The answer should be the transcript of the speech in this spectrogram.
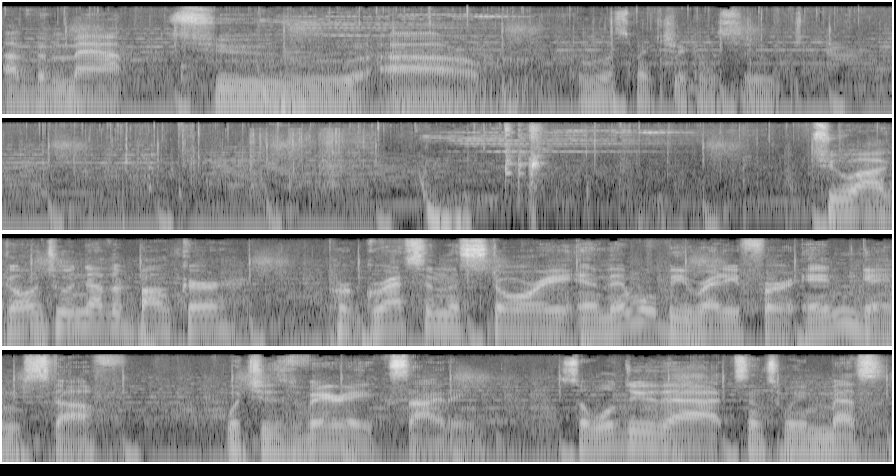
of the map to. Um, ooh, let's make chicken soup. To uh, go into another bunker, progress in the story, and then we'll be ready for endgame stuff, which is very exciting. So we'll do that since we messed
